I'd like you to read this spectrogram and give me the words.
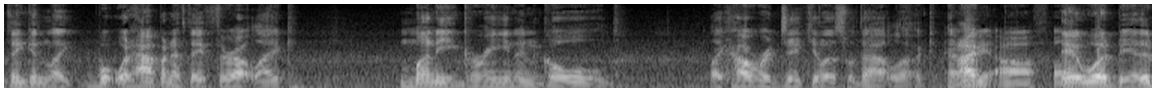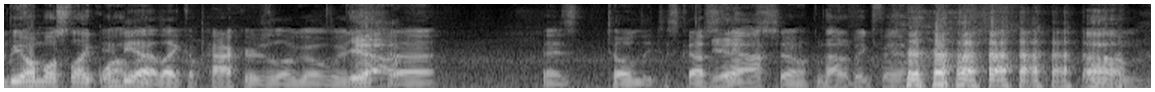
thinking like what would happen if they threw out like money green and gold, like how ridiculous would that look? And That'd be I, awful. it would be. It'd be almost like It'd be uh, like a Packers logo, which Yeah. uh, is totally disgusting. yeah, So not a big fan. um,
